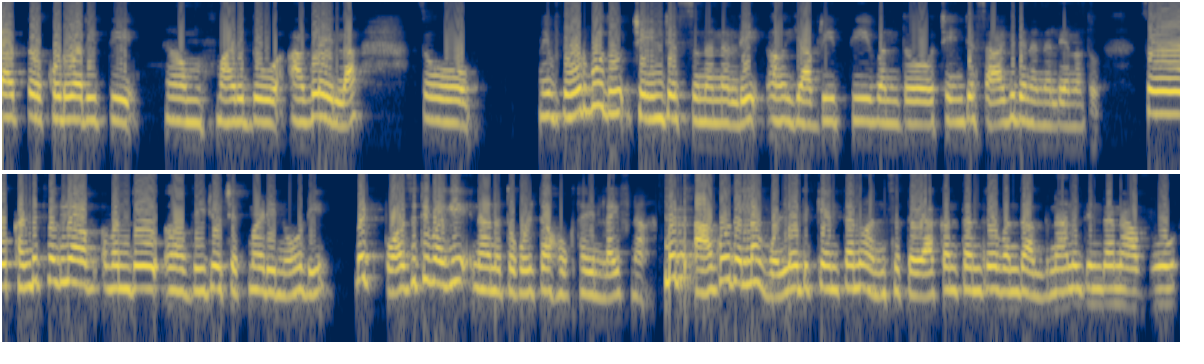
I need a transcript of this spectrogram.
ಸಾಥ್ ಕೊಡುವ ರೀತಿ ಮಾಡಿದ್ದು ಆಗ್ಲೇ ಇಲ್ಲ. ಸೊ ನೀವು ನೋಡ್ಬೋದು ಚೇಂಜಸ್ ನನ್ನಲ್ಲಿ ಯಾವ ರೀತಿ ಒಂದು ಚೇಂಜಸ್ ಆಗಿದೆ ನನ್ನಲ್ಲಿ ಅನ್ನೋದು. ಸೊ ಖಂಡಿತವಾಗ್ಲೂ ಒಂದು ವಿಡಿಯೋ ಚೆಕ್ ಮಾಡಿ ನೋಡಿ ಬಟ್ ಪಾಸಿಟಿವ್ ಆಗಿ ನಾನು ತಗೊಳ್ತಾ ಹೋಗ್ತಾ ಇದ್ದೀನಿ ಲೈಫ್ನ. ಬಟ್ ಆಗೋದೆಲ್ಲ ಒಳ್ಳೇದಕ್ಕೆ ಅಂತಾನು ಅನ್ಸುತ್ತೆ. ಯಾಕಂತಂದ್ರೆ ಒಂದು ಅಜ್ಞಾನದಿಂದ ನಾವು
